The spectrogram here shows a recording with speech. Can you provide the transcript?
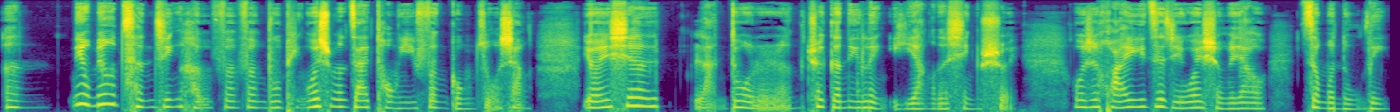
嗯，你有没有曾经很愤愤不平？为什么在同一份工作上，有一些？懒惰的人却跟你领一样的薪水，或是怀疑自己为什么要这么努力。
